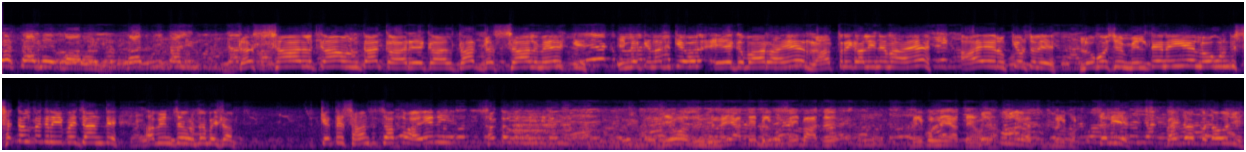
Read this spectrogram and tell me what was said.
दस साल में एक बार होंगे। दस साल का उनका कार्यकाल था। दस साल में कि- इनका कहना कि केवल एक बार आए रात्रिकालीन में आए आए रुके और चले। लोगों से मिलते नहीं है लोग उनकी शक्ल तक नहीं पहचानते। अब इनसे करते हैं भाई साहब कहते सांसद साहब तो आए नहीं है। शक्ल तक नहीं दिखाई। जी वो नहीं आते बिल्कुल सही बात है। बिल्कुल नहीं आते हैं बिल्कुल नहीं आते। बिल्कुल। चलिए भाई साहब बताओ जी।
